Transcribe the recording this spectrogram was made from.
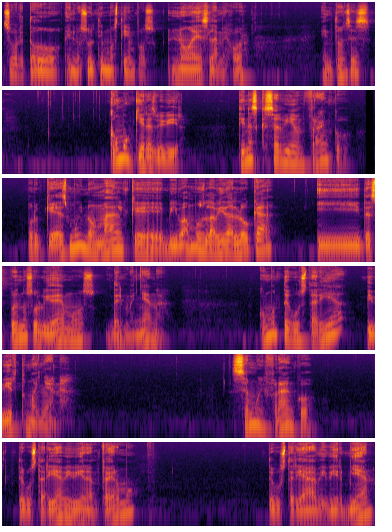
sobre todo en los últimos tiempos, no es la mejor, entonces, ¿cómo quieres vivir? Tienes que ser bien franco porque es muy normal que vivamos la vida loca y después nos olvidemos del mañana. ¿Cómo te gustaría vivir tu mañana? Sé muy franco. ¿Te gustaría vivir enfermo? ¿Te gustaría vivir bien?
